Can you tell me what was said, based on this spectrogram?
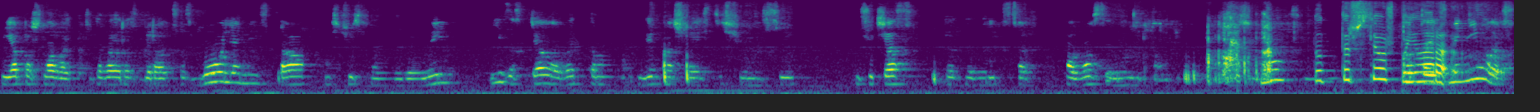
И я пошла в это, давай разбираться с болями, страхом, с чувством вины. И застряла в этом лет на шесть, еще на семь. И сейчас, как говорится, и никто Ну, тут ты же все уж поняла. Что-то изменилось.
